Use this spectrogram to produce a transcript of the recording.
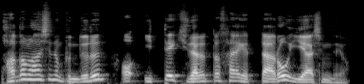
과금을 하시는 분들은 어 이때 기다렸다 사야겠다로 이해하시면 돼요.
